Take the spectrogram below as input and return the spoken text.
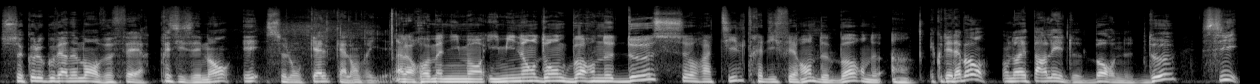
ce que le gouvernement veut faire précisément et selon quel calendrier. Alors, remaniement imminent, donc, Borne 2 sera-t-il très différent de Borne 1 Écoutez, d'abord, on aurait parlé de Borne 2 si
